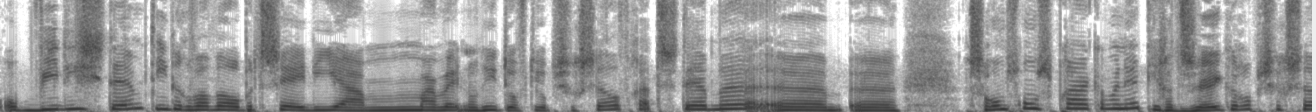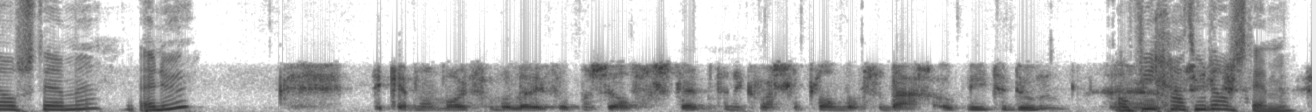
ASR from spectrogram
op wie die stemt. In ieder geval wel op het CDA, maar weet nog niet of hij op zichzelf gaat stemmen. soms, soms spraken we net, die gaat zeker op zichzelf stemmen. En u? Ik heb nog nooit van mijn leven op mezelf gestemd en ik was van plan dat vandaag ook niet te doen. Op wie gaat u dan stemmen?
